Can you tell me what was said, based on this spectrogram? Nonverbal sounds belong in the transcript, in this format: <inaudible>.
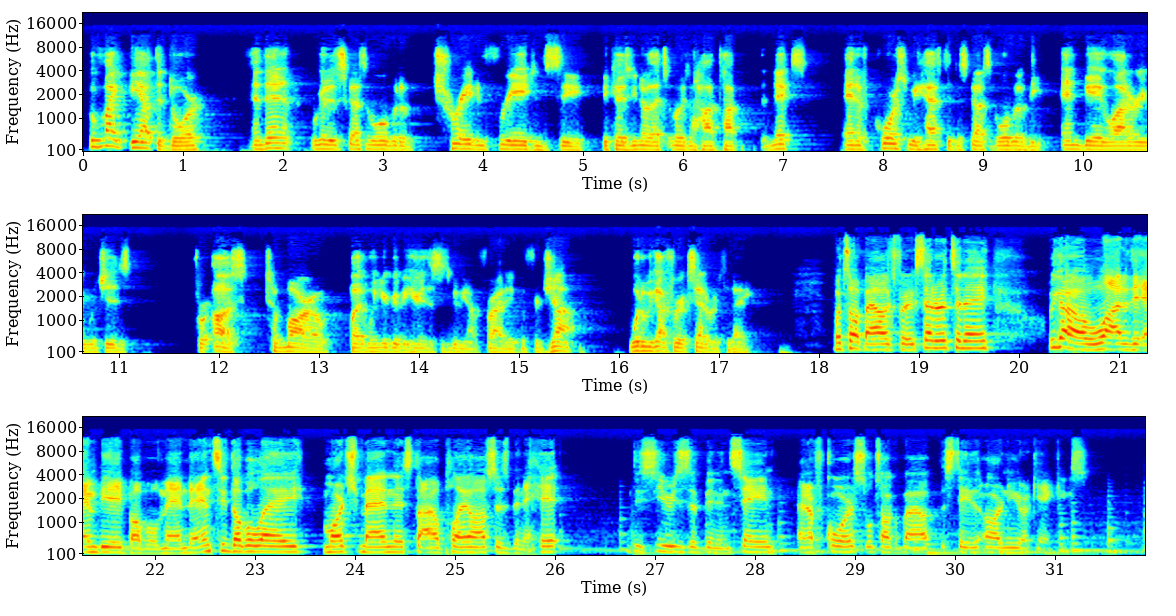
who might be out the door. And then we're going to discuss a little bit of trade and free agency because you know that's always a hot topic for the Knicks. And of course, we have to discuss a little bit of the NBA lottery, which is for us tomorrow. But when you're going to be hearing this, is going to be on Friday. But for John, what do we got for etc. today? What's up, Alex? For etc. today, we got a lot of the NBA bubble, man. The NCAA March Madness style playoffs has been a hit. These series have been insane. And of course, we'll talk about the state of our New York Yankees.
